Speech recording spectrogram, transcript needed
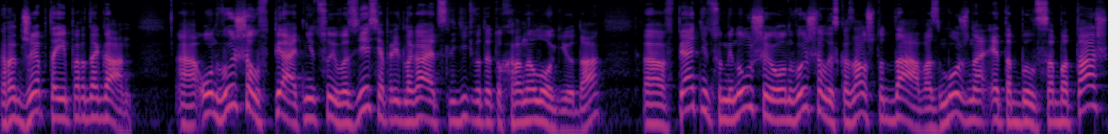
Раджеп Таип Эрдоган. А, он вышел в пятницу, и вот здесь я предлагаю отследить вот эту хронологию, да, а, в пятницу минувшую он вышел и сказал, что да, возможно, это был саботаж,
